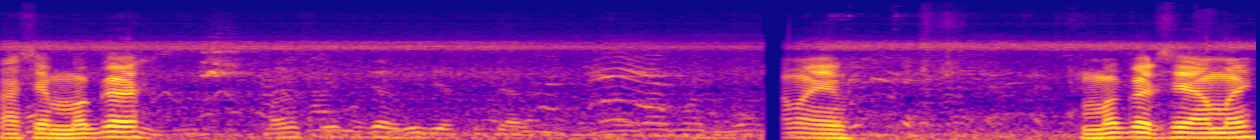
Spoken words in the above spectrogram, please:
આ છે મગર. આમાં મગર છે આમાં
